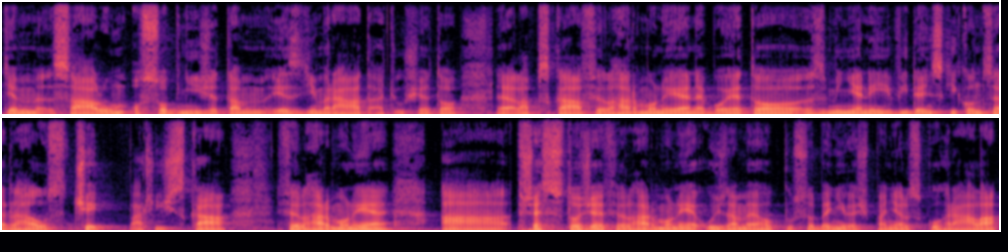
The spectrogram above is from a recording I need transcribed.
těm sálům osobní, že tam jezdím rád, ať už je to Lapská filharmonie, nebo je to zmíněný Vídeňský koncerthaus či Pařížská filharmonie a přestože filharmonie už za mého působení ve Španělsku hrála,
